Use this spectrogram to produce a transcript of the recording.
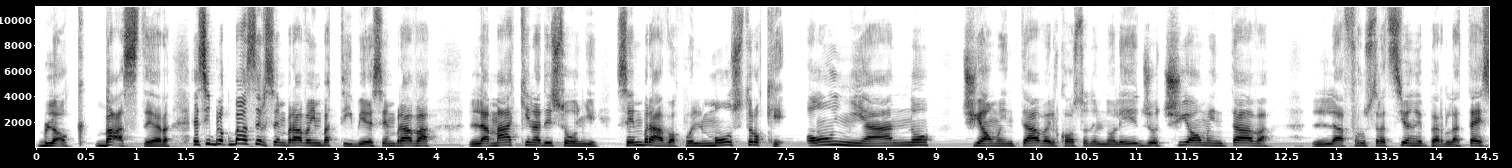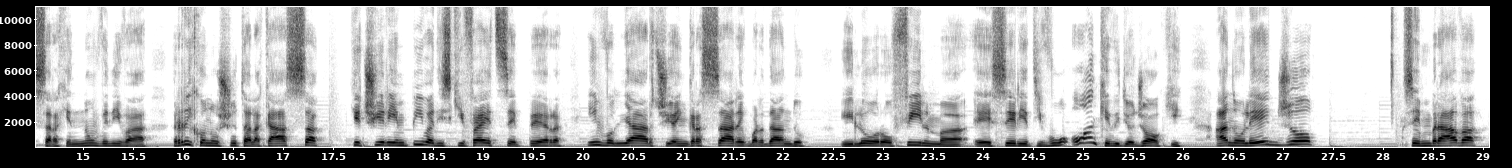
blockbuster. E sì, blockbuster sembrava imbattibile, sembrava la macchina dei sogni, sembrava quel mostro che ogni anno ci aumentava il costo del noleggio, ci aumentava la frustrazione per la tessera che non veniva riconosciuta alla cassa, che ci riempiva di schifezze per invogliarci a ingrassare guardando i loro film e serie tv o anche videogiochi a noleggio, sembrava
